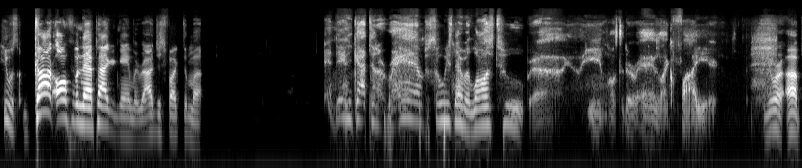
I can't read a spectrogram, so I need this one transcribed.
He was god awful in that Packer game, but Rodgers fucked him up. And then he got to the Rams, so he's never lost to, bro. He ain't lost to the Rams like five years. You were up.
